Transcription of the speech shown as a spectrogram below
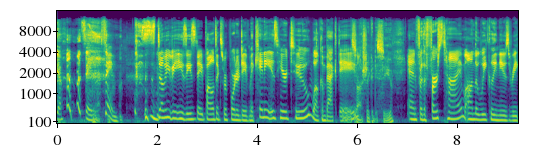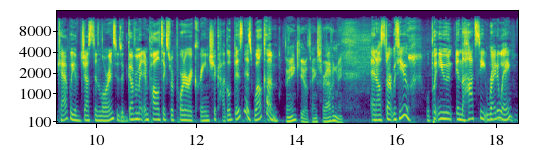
Yeah, same, same. this is WBEZ state politics reporter Dave McKinney is here too. Welcome back, Dave. Sasha, good to see you. And for the first time on the weekly news recap, we have Justin Lawrence, who's a government and politics reporter at Crain Chicago Business. Welcome. Thank you. Thanks for having me. And I'll start with you. We'll put you in the hot seat right away.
